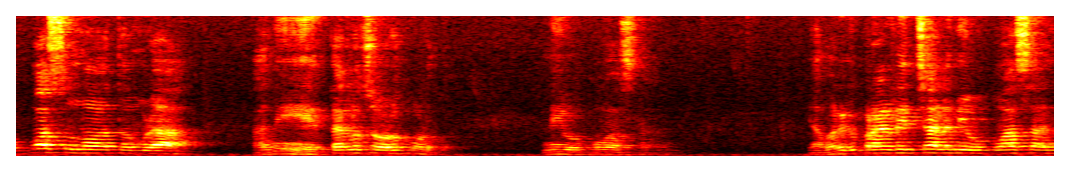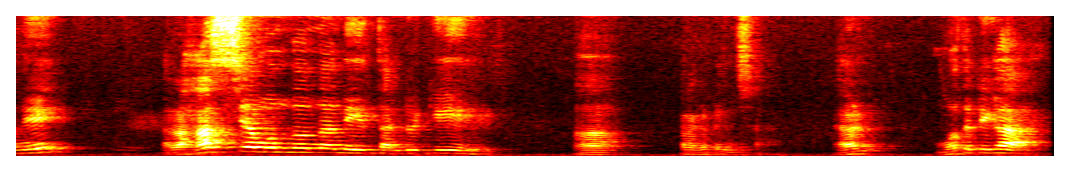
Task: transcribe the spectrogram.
ఉపవాసం ఉన్నావా తమ్ముడా? అని ఇతరులు చూడకూడదు. నీ ఉపవాసాన్ని. ఎవరికి ప్రకటించాలి నీ ఉపవాసాన్ని? రహస్యముందున్న నీ తండ్రికి ప్రకటించాలి. అండ్ మొదటిగా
